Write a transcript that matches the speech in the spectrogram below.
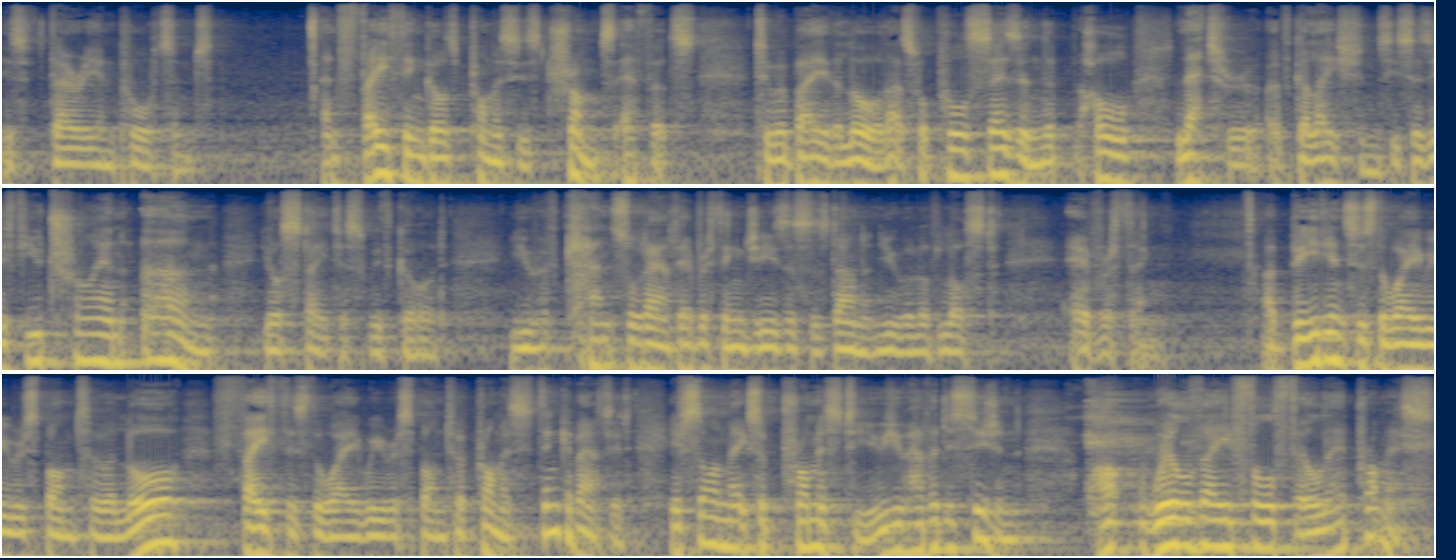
is very important. And faith in God's promises trumps efforts to obey the law. That's what Paul says in the whole letter of Galatians. He says, if you try and earn your status with God, you have cancelled out everything Jesus has done and you will have lost everything. Obedience is the way we respond to a law. Faith is the way we respond to a promise. Think about it. If someone makes a promise to you, you have a decision. Will they fulfill their promise?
